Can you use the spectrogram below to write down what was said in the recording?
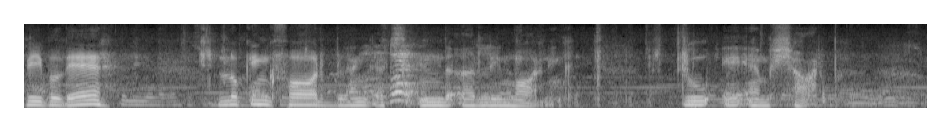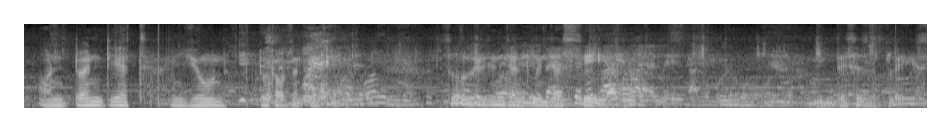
people there looking for blankets in the early morning. 2 a.m. sharp on 20th June 2018 so ladies and gentlemen just see. This is the place.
